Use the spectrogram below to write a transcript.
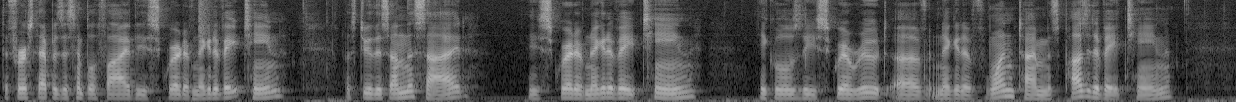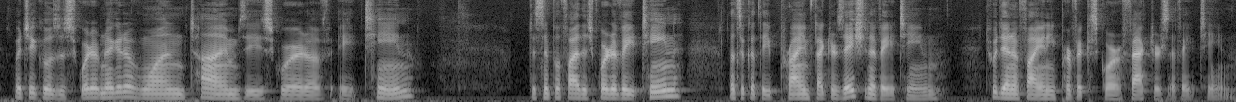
The first step is to simplify the square root of negative 18. Let's do this on the side. The square root of negative 18 equals the square root of negative 1 times positive 18, which equals the square root of negative 1 times the square root of 18. To simplify the square root of 18, let's look at the prime factorization of 18 to identify any perfect square factors of 18.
